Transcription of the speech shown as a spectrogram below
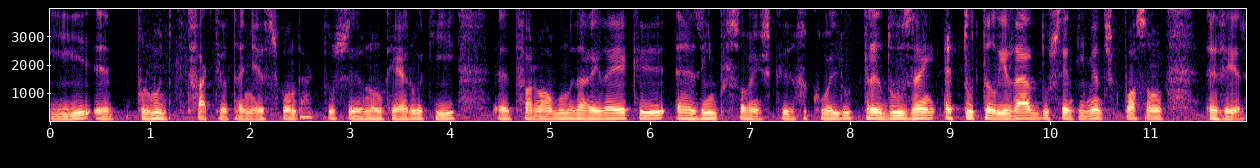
e, uh, por muito que de facto eu tenha esses contactos, eu não quero aqui, de forma alguma, dar a ideia que as impressões que recolho traduzem a totalidade dos sentimentos que possam haver.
